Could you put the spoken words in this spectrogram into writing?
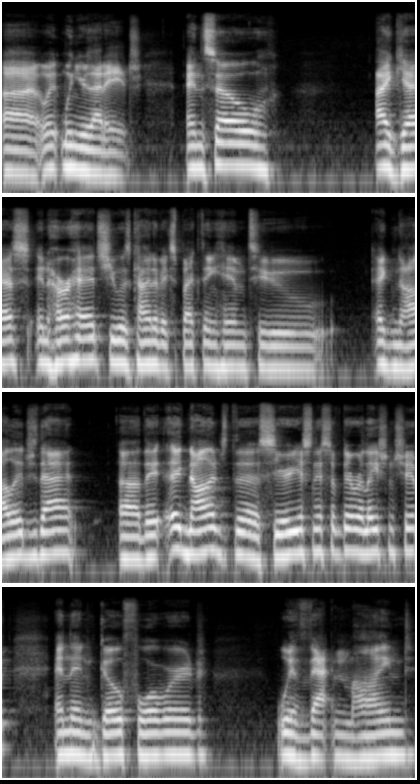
uh, when, when you're that age, and so I guess in her head she was kind of expecting him to acknowledge that uh, they acknowledge the seriousness of their relationship and then go forward with that in mind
